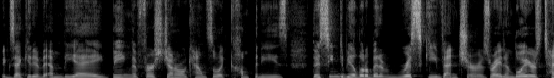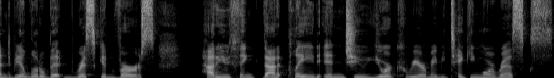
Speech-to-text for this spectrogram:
executive MBA, being the first general counsel at companies, those seem to be a little bit of risky ventures, right? And lawyers tend to be a little bit risk adverse. How do you think that played into your career, maybe taking more risks?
